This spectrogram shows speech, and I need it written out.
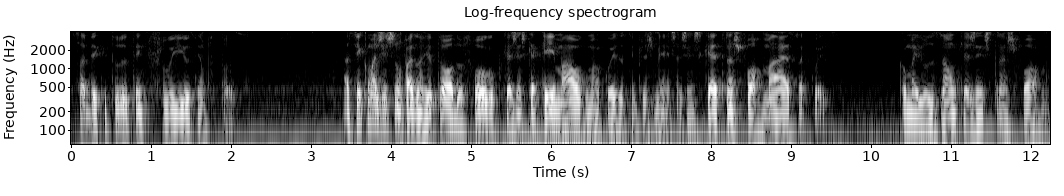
Saber que tudo tem que fluir o tempo todo. Assim como a gente não faz um ritual do fogo porque a gente quer queimar alguma coisa simplesmente. A gente quer transformar essa coisa. Como a ilusão que a gente transforma.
